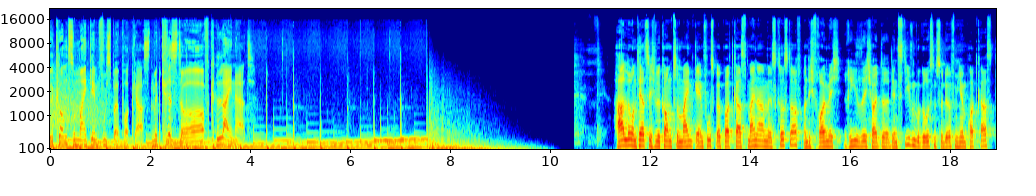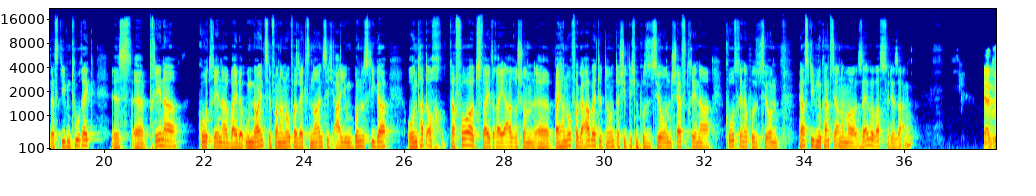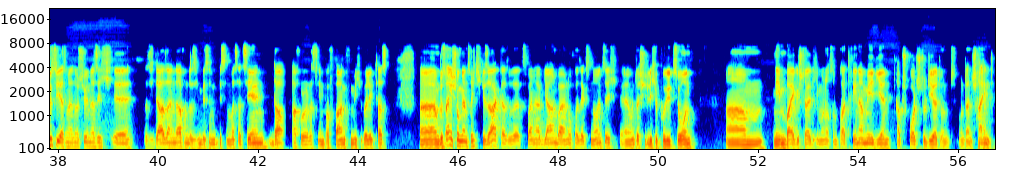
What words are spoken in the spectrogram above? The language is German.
Willkommen zum Mind Game Fußball Podcast mit Christoph Kleinert. Hallo und herzlich willkommen zum Mind Game Fußball Podcast. Mein Name ist Christoph und ich freue mich riesig, heute den Steven begrüßen zu dürfen hier im Podcast. Der Steven Turek ist äh, Trainer, Co-Trainer bei der U19 von Hannover 96 A-Jugend Bundesliga und hat auch davor zwei, drei Jahre schon äh, bei Hannover gearbeitet in unterschiedlichen Positionen, Cheftrainer, Co-Trainer-Positionen. Ja, Steven, du kannst ja auch nochmal selber was zu dir sagen. Ja, grüß dich erstmal. Erstmal schön, dass ich, äh, dass ich da sein darf und dass ich ein bisschen, bisschen was erzählen darf oder dass du ein paar Fragen für mich überlegt hast. Ähm, du hast eigentlich schon ganz richtig gesagt. Also seit zweieinhalb Jahren bei Hannover 96, äh, unterschiedliche Positionen. Ähm, nebenbei gestalte ich immer noch so ein paar Trainermedien, habe Sport studiert und, und anscheinend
